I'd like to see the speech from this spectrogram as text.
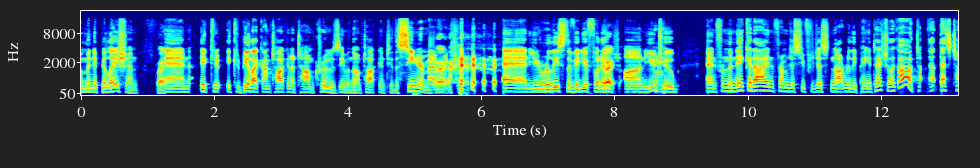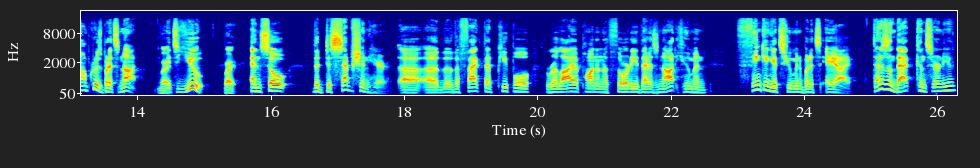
a manipulation. Right. And it could, it could be like I'm talking to Tom Cruise, even though I'm talking to the senior Maverick here. and you release the video footage Right. on YouTube, and from the naked eye, and from just if you're just not really paying attention, you're like, oh, that, that's Tom Cruise, but it's not. Right. It's you. Right. And so the deception here, uh, uh, the, the fact that people rely upon an authority that is not human, thinking it's human, but it's AI, doesn't that concern you?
